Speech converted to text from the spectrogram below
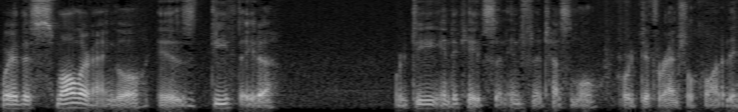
where this smaller angle is d theta, where d indicates an infinitesimal or differential quantity.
